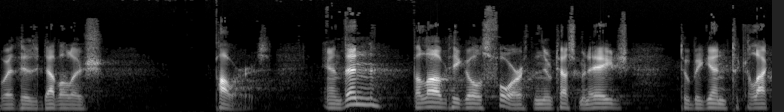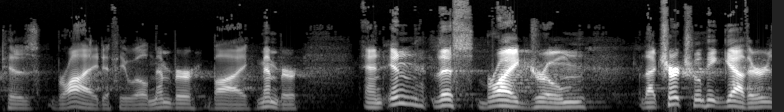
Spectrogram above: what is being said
with his devilish powers. And then, beloved, he goes forth in the New Testament age to begin to collect his bride, if you will, member by member. And in this bridegroom, that church whom he gathers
